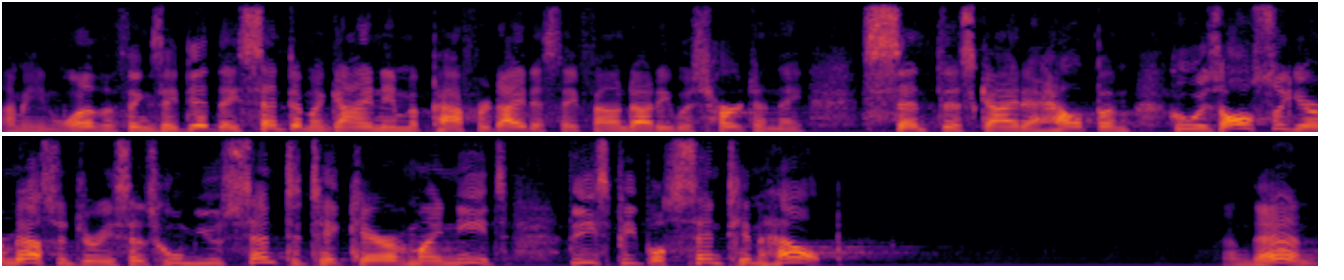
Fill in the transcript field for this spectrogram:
I mean, one of the things they did, they sent him a guy named Epaphroditus. They found out he was hurt and they sent this guy to help him, who is also your messenger. He says, Whom you sent to take care of my needs. These people sent him help. And then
